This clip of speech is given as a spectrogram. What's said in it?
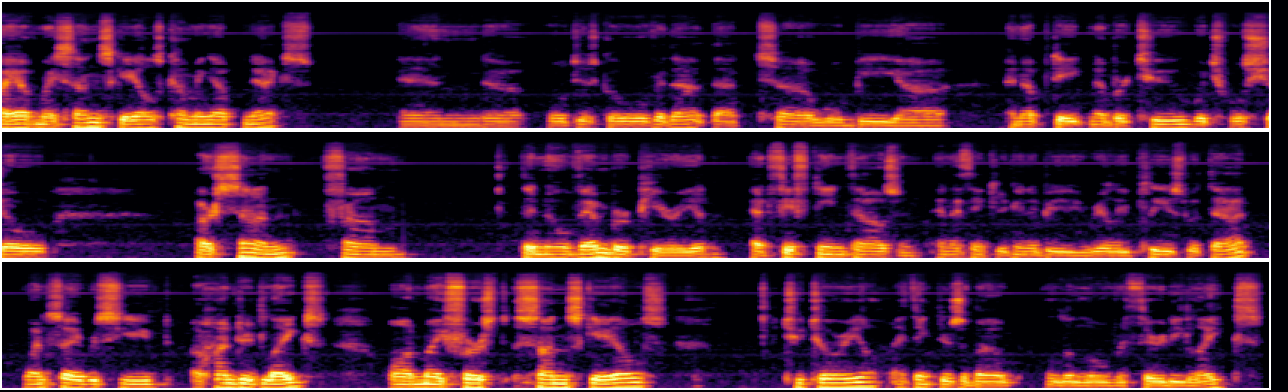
I have my sun scales coming up next, and uh, we'll just go over that. That uh, will be uh, an update number two, which will show our sun from the November period at 15,000. And I think you're going to be really pleased with that. Once I received 100 likes on my first sun scales tutorial, I think there's about a little over 30 likes.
